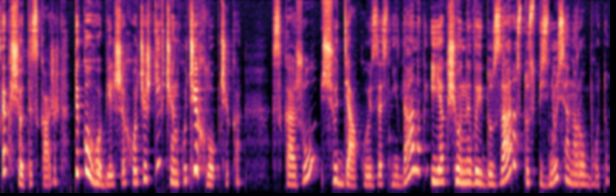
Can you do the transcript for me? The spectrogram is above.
Так що ти скажеш? Ти кого більше хочеш, дівчинку чи хлопчика? Скажу, що дякую за сніданок, і якщо не вийду зараз, то спізнюся на роботу.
